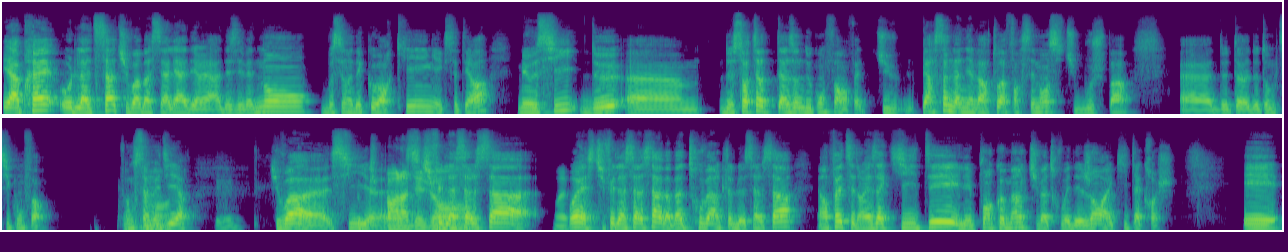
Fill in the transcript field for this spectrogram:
et après, au-delà de ça, tu vois, bah, c'est aller à des, événements, bosser dans des coworking, etc. Mais aussi de, euh, de sortir de ta zone de confort, en fait. Tu, personne ne va venir vers toi forcément si tu bouges pas de, de, ton petit confort. Donc ça veut dire, tu vois, si tu, si tu fais de la salsa Ouais. si tu fais de la salsa, bah, va te trouver un club de salsa. Et en fait, c'est dans les activités et les points communs que tu vas trouver des gens à qui t'accroches. Et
